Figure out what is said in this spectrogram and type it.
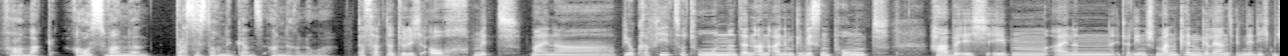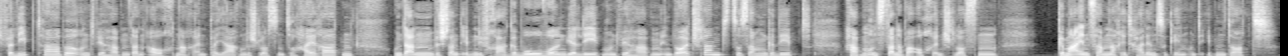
Frau Mack, auswandern, das ist doch eine ganz andere Nummer. Das hat natürlich auch mit meiner Biografie zu tun, denn an einem gewissen Punkt habe ich eben einen italienischen Mann kennengelernt, in den ich mich verliebt habe. Und wir haben dann auch nach ein paar Jahren beschlossen zu heiraten. Und dann bestand eben die Frage, wo wollen wir leben? Und wir haben in Deutschland zusammengelebt, haben uns dann aber auch entschlossen, gemeinsam nach Italien zu gehen und eben dort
